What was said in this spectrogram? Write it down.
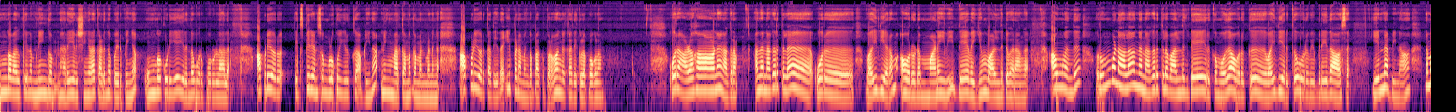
உங்கள் வாழ்க்கையில் நீங்கள் நிறைய விஷயங்களை கடந்து போயிருப்பீங்க. உங்கள் கூடயே இருந்த ஒரு பொருளால். அப்படி ஒரு எக்ஸ்பீரியன்ஸ் உங்களுக்கும் இருக்குது அப்படின்னா நீங்கள் மறக்காமல் கமெண்ட் பண்ணுங்கள் அப்படி ஒரு கதை தான் இப்போ நம்ம இங்கே பார்க்க போகிறோம் அங்கே கதைக்குள்ளே போகலாம். ஒரு அழகான நகரம். அந்த நகரத்தில் ஒரு வைத்தியரும் அவரோட மனைவி தேவையும் வாழ்ந்துட்டு வராங்க. அவங்க வந்து ரொம்ப நாளாக அந்த நகரத்தில் வாழ்ந்துக்கிட்டே இருக்கும்போது அவருக்கு வைத்தியருக்கு ஒரு விபரீத ஆசை. என்ன அப்படின்னா நம்ம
